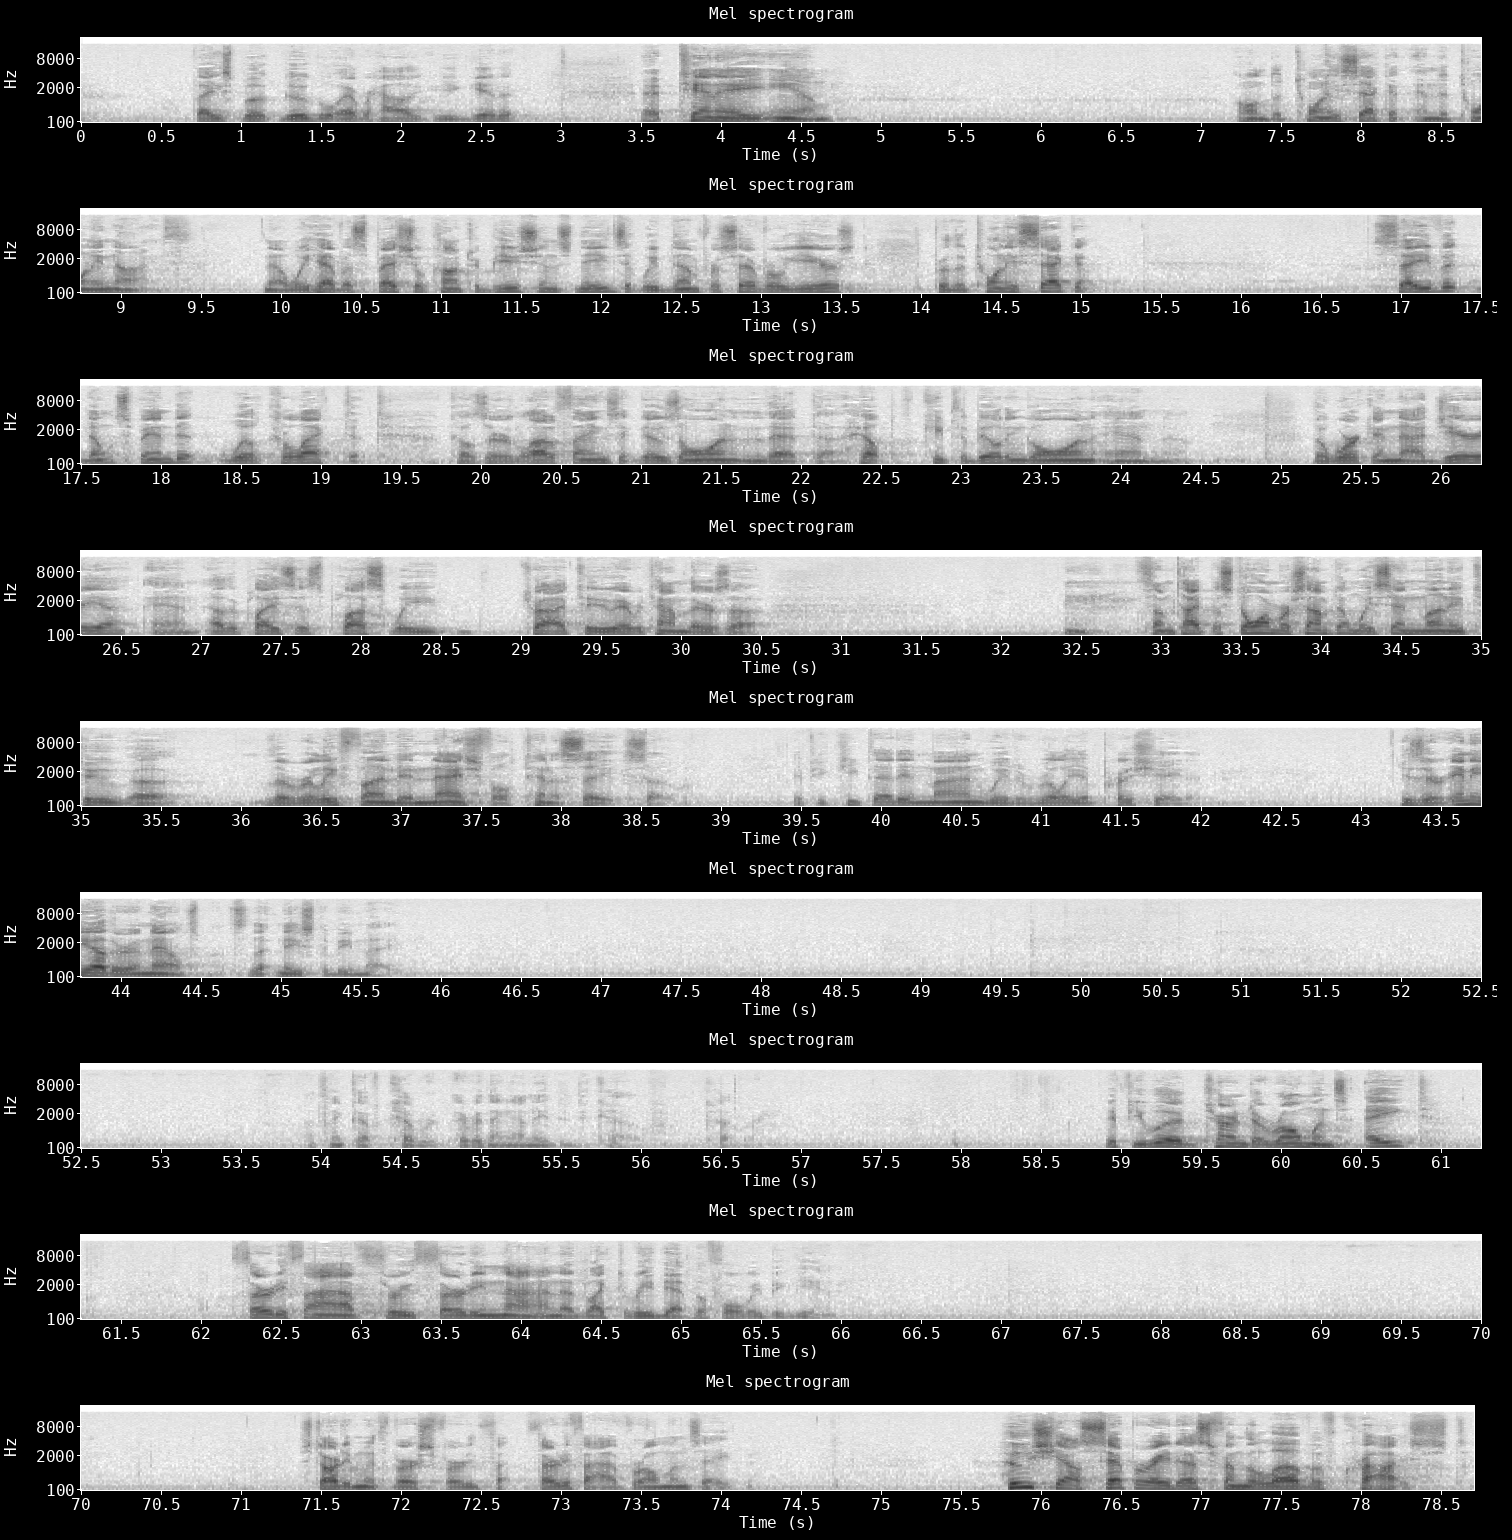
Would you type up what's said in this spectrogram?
Facebook, Google, ever how you get it, at 10 a.m. on the 22nd and the 29th. Now, we have a special contributions needs that we've done for several years. For the 22nd, save it, don't spend it, we'll collect it. Because there are a lot of things that goes on that uh, help keep the building going and uh, the work in Nigeria and other places. Plus, we try to, every time there's a some type of storm or something, we send money to uh, the relief fund in Nashville, Tennessee. So if you keep that in mind, we'd really appreciate it. Is there any other announcements that needs to be made? Think I've covered everything I needed to cover. If you would, turn to Romans 8, 35 through 39. I'd like to read that before we begin. Starting with verse 35, Romans 8. Who shall separate us from the love of Christ?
